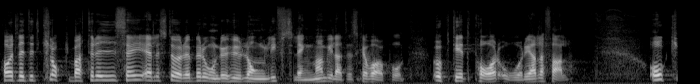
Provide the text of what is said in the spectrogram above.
Har ett litet klockbatteri i sig eller större beroende hur lång livslängd man vill att det ska vara på. Upp till ett par år i alla fall. Och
